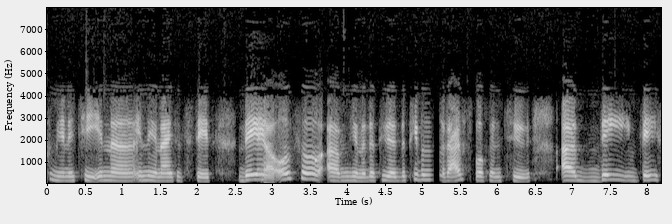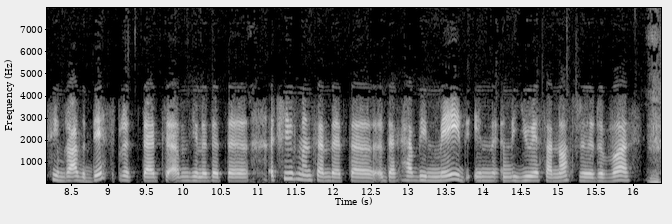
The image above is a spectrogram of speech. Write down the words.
community in the in the United States, they are also, um, you know, the the people that I've spoken to, uh, they they seem rather desperate that um, you know that the achievements and that uh, that have been made in, in the U.S. are not re- reversed, mm.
